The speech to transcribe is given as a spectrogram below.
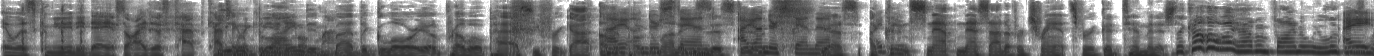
it was Community Day, so I just kept you catching were the community blinded Pokemon. by the glory of Probopass. You forgot other I Pokemon understand. existed. I understand that. Yes, I, I couldn't do. snap Ness out of her trance for a good ten minutes. She's like, "Oh, I have him finally! Look, I,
